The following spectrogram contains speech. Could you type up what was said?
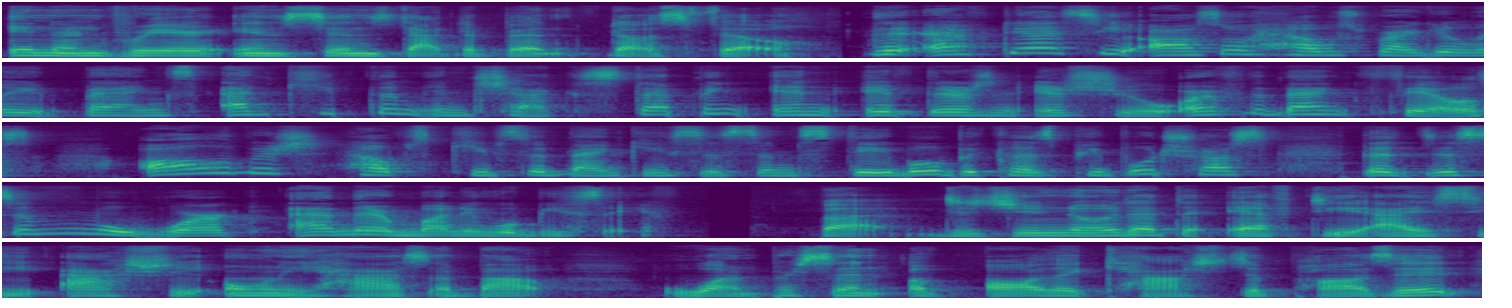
in a rare instance that the bank does fail. The FDIC also helps regulate banks and keep them in check, stepping in if there's an issue or if the bank fails, all of which helps keep the banking system stable because people trust that the system will work and their money will be safe. But did you know that the FDIC actually only has about 1% of all the cash deposit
